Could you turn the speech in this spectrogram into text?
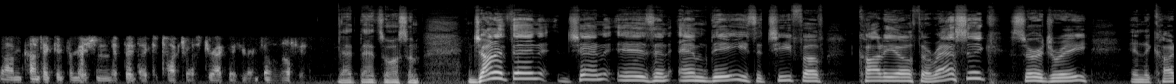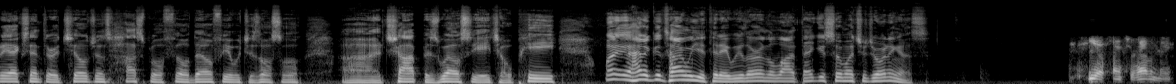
um, contact information if they'd like to talk to us directly here in Philadelphia. That that's awesome. Jonathan Chen is an MD. He's the chief of cardiothoracic surgery in the Cardiac Center at Children's Hospital of Philadelphia, which is also uh, CHOP as well, C H O P. Well, I had a good time with you today. We learned a lot. Thank you so much for joining us. Yes, thanks for having me.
